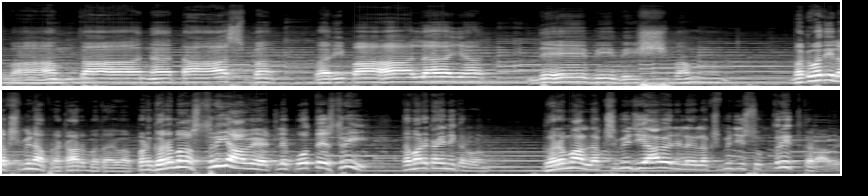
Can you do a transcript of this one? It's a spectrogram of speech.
त्वां વામ પરિપાલય દેવી વિશ્વમ ભગવતી લક્ષ્મીના પ્રકાર બતાવ્યા પણ ઘરમાં સ્ત્રી આવે એટલે પોતે સ્ત્રી તમારે કંઈ નહીં કરવાનું ઘરમાં લક્ષ્મીજી આવે ને એટલે લક્ષ્મીજી સુકૃત કરાવે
